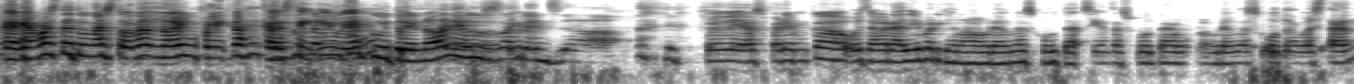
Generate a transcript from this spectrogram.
que haguem estat una estona no implica que és una estigui mica bé. cutre, no? Però- Dir els secrets de... Però bé, esperem que us agradi perquè l'haureu d'escoltar. Si ens escolteu, l'haureu d'escoltar bastant.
